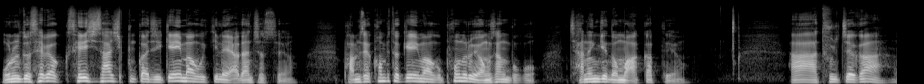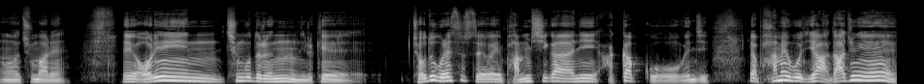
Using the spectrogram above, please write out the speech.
오늘도 새벽 3시 40분까지 게임하고 있길래 야단쳤어요. 밤새 컴퓨터 게임하고 폰으로 영상 보고 자는 게 너무 아깝대요. 아, 둘째가 어, 주말에 예, 어린 친구들은 이렇게 저도 그랬었어요. 밤 시간이 아깝고 왠지 야 밤에 뭐야 나중에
